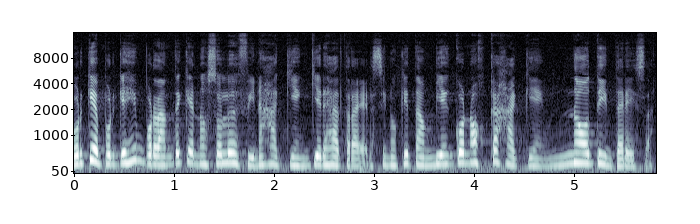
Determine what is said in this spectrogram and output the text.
¿Por qué? Porque es importante que no solo definas a quién quieres atraer, sino que también conozcas a quien no te interesa,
